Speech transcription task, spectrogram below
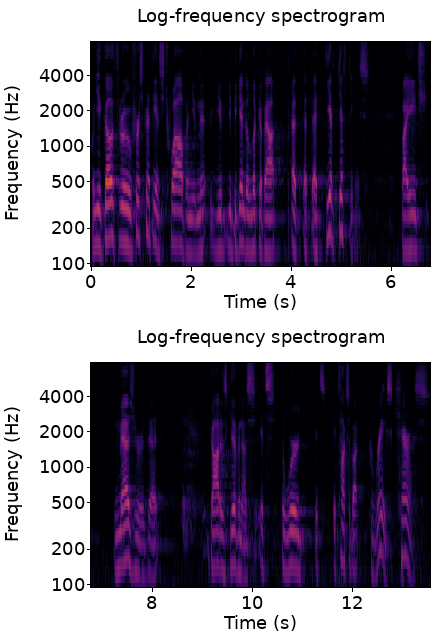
when you go through 1 Corinthians 12 and you, you, you begin to look about at, at, at giftings by each measure that God has given us, it's the word, it's, it talks about grace, charis.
